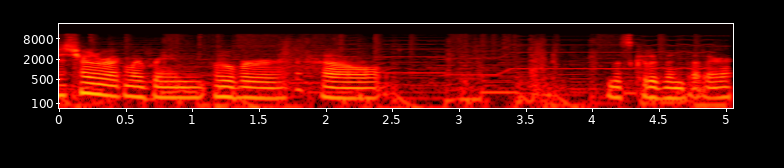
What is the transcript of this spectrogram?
I'm just trying to rack my brain over how this could have been better.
